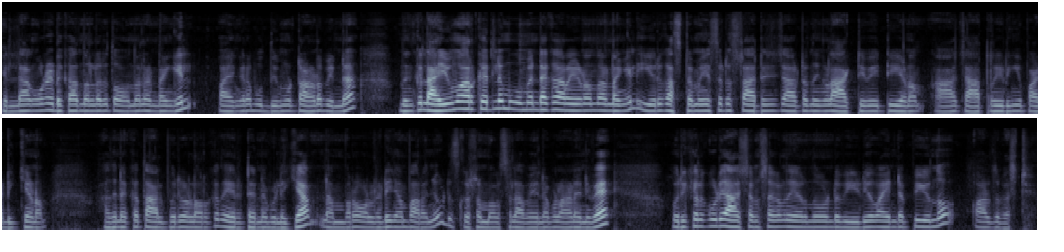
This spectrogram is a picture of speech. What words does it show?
എല്ലാം കൂടെ എടുക്കാമെന്നുള്ളൊരു തോന്നലുണ്ടെങ്കിൽ ഭയങ്കര ബുദ്ധിമുട്ടാണ്. പിന്നെ നിങ്ങൾക്ക് ലൈവ് മാർക്കറ്റിൽ മൂവ്മെന്റ് ഒക്കെ അറിയണമെന്നുണ്ടെങ്കിൽ ഈ ഒരു കസ്റ്റമൈസ്ഡ് സ്ട്രാറ്റജി ചാർട്ട് നിങ്ങൾ ആക്ടിവേറ്റ് ചെയ്യണം. ആ ചാർട്ട് റീഡിങ് പഠിക്കണം. അതിനൊക്കെ താല്പര്യമുള്ളവർക്ക് നേരിട്ട് തന്നെ വിളിക്കാം. നമ്പർ ഓൾറെഡി ഞാൻ പറഞ്ഞു. ഡിസ്കഷൻ ബോക്സിൽ അവൈലബിൾ ആണ്. എനിവേ ഒരിക്കൽ കൂടി ആശംസകൾ നേർന്നുകൊണ്ട് വീഡിയോ വൈൻഡപ്പ് ചെയ്യുന്നു. All the best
